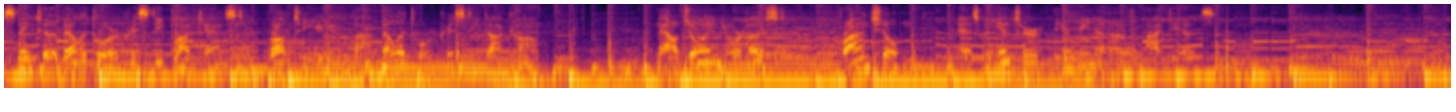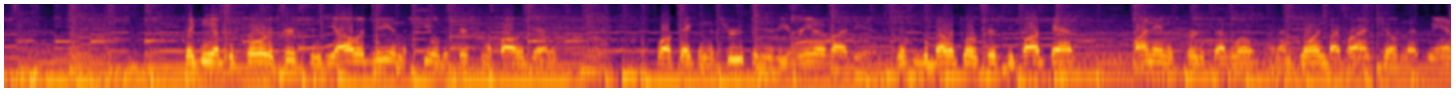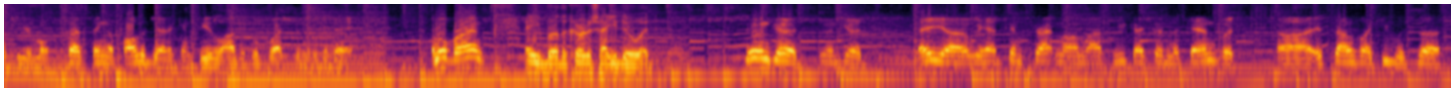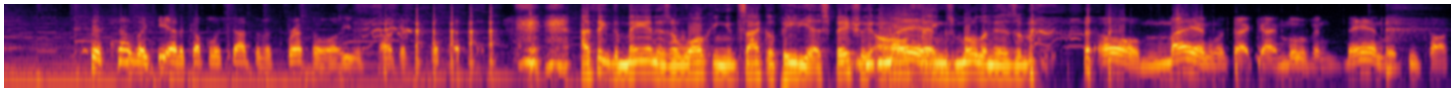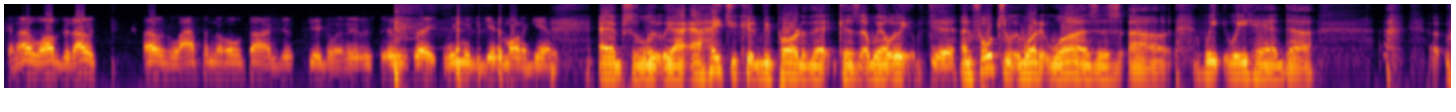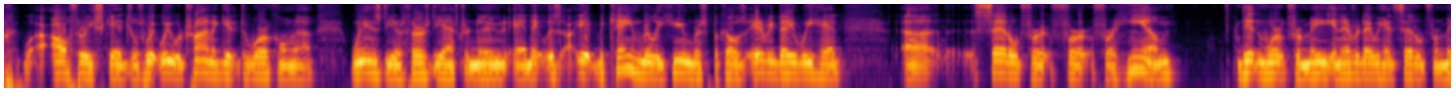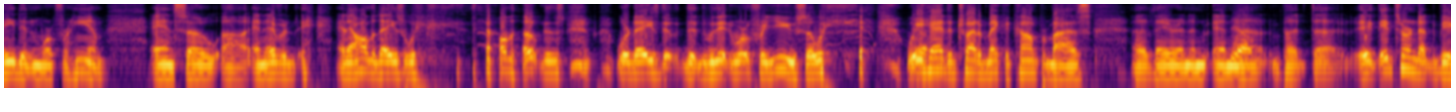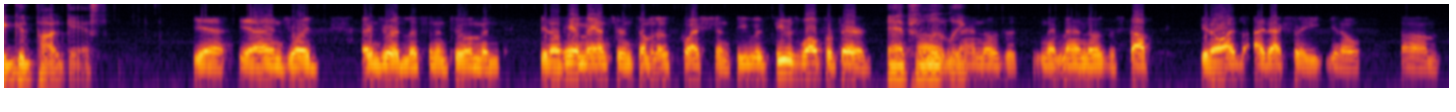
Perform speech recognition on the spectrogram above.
Listening to the Bellator Christi podcast, brought to you by BellatorChristi.com. Now join your host, Brian Chilton, as we enter the arena of ideas. Taking up the sword of Christian theology and the shield of Christian apologetics, while taking the truth into the arena of ideas. This is the Bellator Christi podcast. My name is Curtis Evelo, and I'm joined by Brian Chilton as we answer your most pressing apologetic and theological questions of the day. Hello, Brian. Hey, brother Curtis, how you doing? Doing good, doing good. Hey, uh, we had Tim Stratton on last week. I couldn't attend, but uh, it sounds like he was. Uh, it sounds like he had a couple of shots of espresso while he was talking. I think the man is a walking encyclopedia, especially all Man. things Molinism. Oh man, was that guy moving? Man, was he talking? I loved it. I was. I was laughing the whole time, just giggling. It was it was great. We need to get him on again. Absolutely, I, I hate you couldn't be part of that because, uh, well, we, Yeah. unfortunately, what it was is uh, we we had. Uh, all three schedules. We, we were trying to get it to work on a Wednesday or Thursday afternoon, and it was it became really humorous because every day we had uh, settled for for for him didn't work for me, and every day we had settled for me didn't work for him, and so uh, and every and all the days we all the openings were days that, that didn't work for you, so we we Yeah. had to try to make a compromise uh, there, and and, Yeah. uh, but uh, it, it turned out to be a good podcast. Yeah, yeah, I enjoyed I enjoyed listening to him and you know him answering some of those questions. He was he was well prepared. Absolutely, Uh, man knows his that man knows his stuff. You know, I'd I'd actually you know, um,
